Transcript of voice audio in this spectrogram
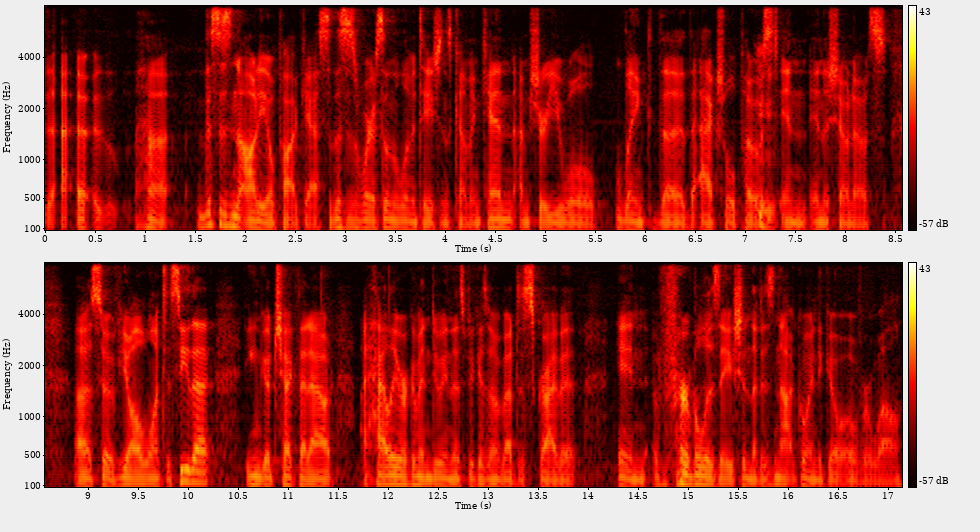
Uh, uh, huh, this is an audio podcast, so this is where some of the limitations come. And Ken, I'm sure you will link the the actual post mm-hmm. in in the show notes. Uh, so if you all want to see that, you can go check that out. I highly recommend doing this because I'm about to describe it in verbalization that is not going to go over well.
